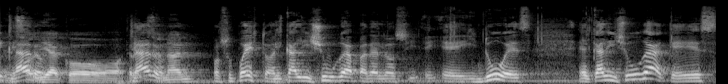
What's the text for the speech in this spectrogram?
el claro. zodíaco tradicional. Claro, por supuesto, el Kali Yuga para los eh, eh, hindúes. El Kali Yuga, que es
